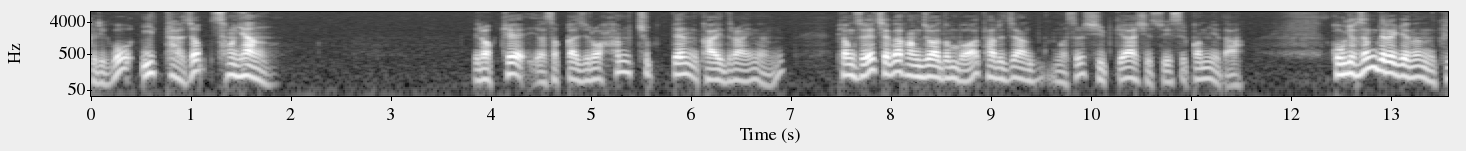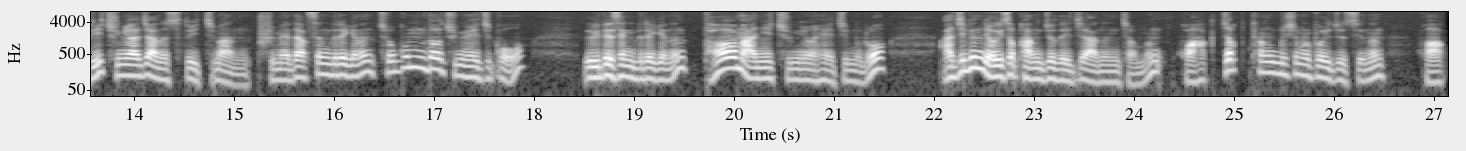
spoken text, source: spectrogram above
그리고 이타적 성향. 이렇게 여섯 가지로 함축된 가이드라인은 평소에 제가 강조하던 바와 다르지 않은 것을 쉽게 아실 수 있을 겁니다. 고교생들에게는 그리 중요하지 않을 수도 있지만 premed 학생들에게는 조금 더 중요해지고 의대생들에게는 더 많이 중요해지므로 아직은 여기서 강조되지 않은 점은 과학적 탐구심을 보여줄 수 있는 과학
